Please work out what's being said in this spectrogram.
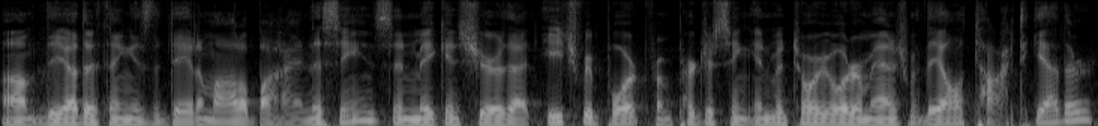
Um, the other thing is the data model behind the scenes and making sure that each report from purchasing, inventory, order management, they all talk together.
